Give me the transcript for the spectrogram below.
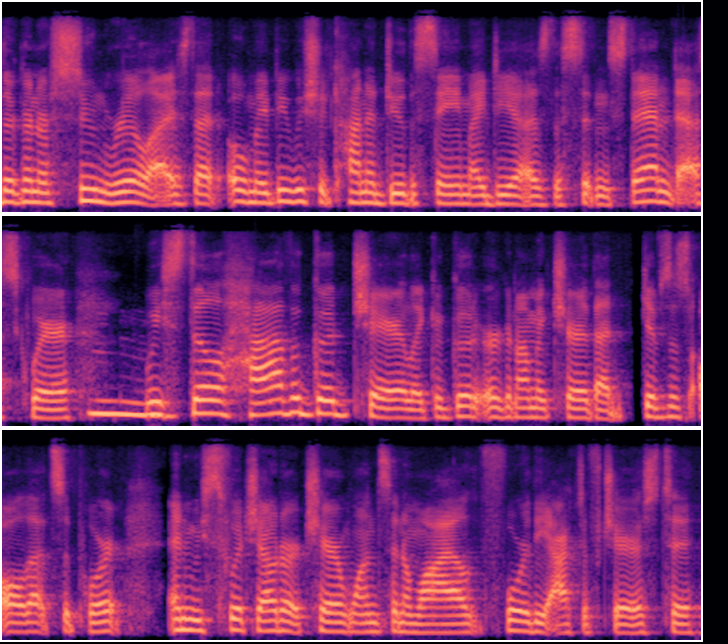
they're going to soon realize that, oh, maybe we should kind of do the same idea as the sit and stand desk, where mm. we still have a good chair, like a good ergonomic chair that gives us all that support. And we switch out our chair once in a while for the active chairs to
